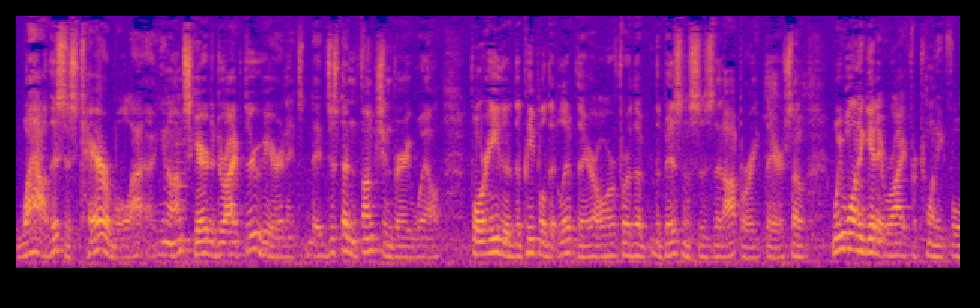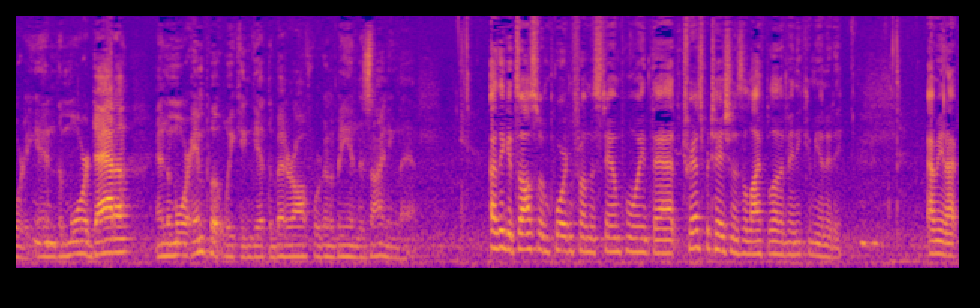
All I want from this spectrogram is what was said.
wow, this is terrible. I, you know, I'm mm-hmm. scared to drive through here, and it's, it just doesn't function very well for either the people that live there or for the, the businesses that operate there. So we want to get it right for 2040, mm-hmm. and the more data and the more input we can get, the better off we're going to be in designing that. I think it's also important from the standpoint that transportation is the lifeblood of any community. Mm-hmm. I mean, I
